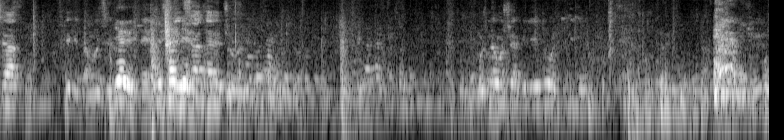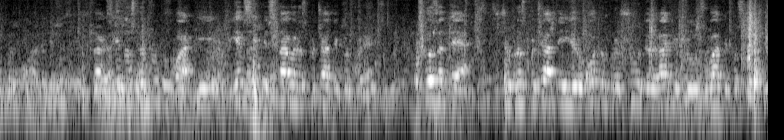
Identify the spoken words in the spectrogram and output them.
60, скільки там, Олексій? 9, 69. 59 чоловік. Можливо, ще підійдуть. Так, згідно статуту партії, є всі підстави розпочати конференцію. Хто за те, щоб розпочати її роботу, прошу делегатів проголосувати послідовно.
